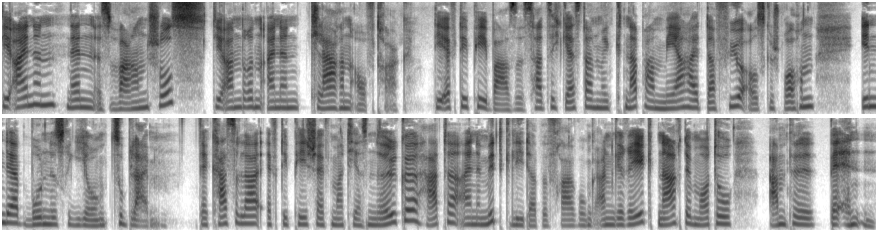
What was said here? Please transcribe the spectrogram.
Die einen nennen es Warnschuss, die anderen einen klaren Auftrag. Die FDP-Basis hat sich gestern mit knapper Mehrheit dafür ausgesprochen, in der Bundesregierung zu bleiben. Der Kasseler FDP-Chef Matthias Nölke hatte eine Mitgliederbefragung angeregt nach dem Motto Ampel beenden.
